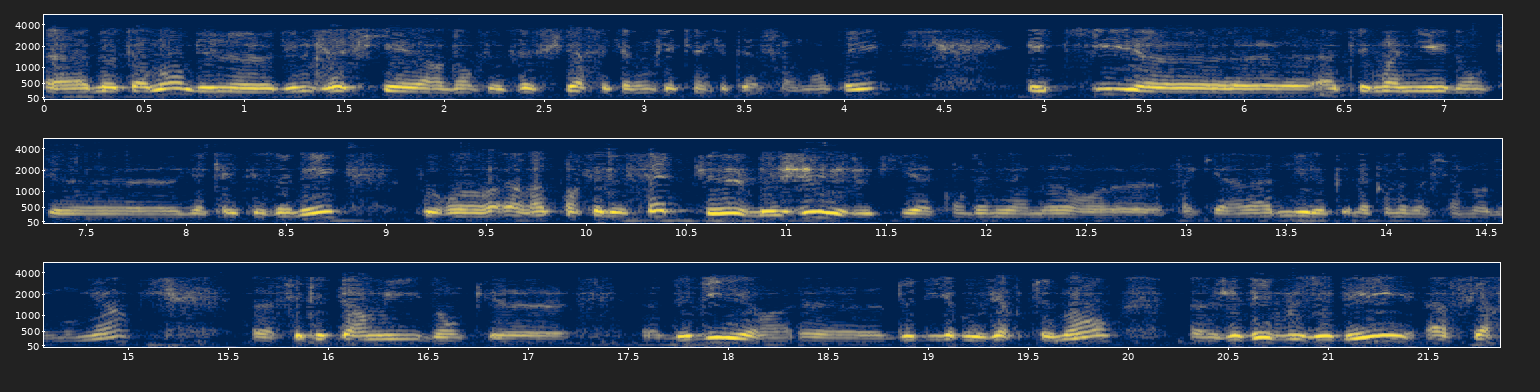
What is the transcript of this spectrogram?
euh, notamment d'une greffière. Donc, le greffière, c'est quand même quelqu'un qui était assermenté et qui euh, a témoigné donc euh, il y a quelques années pour euh, rapporter le fait que le juge qui a condamné à mort, euh, enfin qui a amené la condamnation à mort du Moumia, euh, s'était permis donc de dire, de dire ouvertement, je vais vous aider à faire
